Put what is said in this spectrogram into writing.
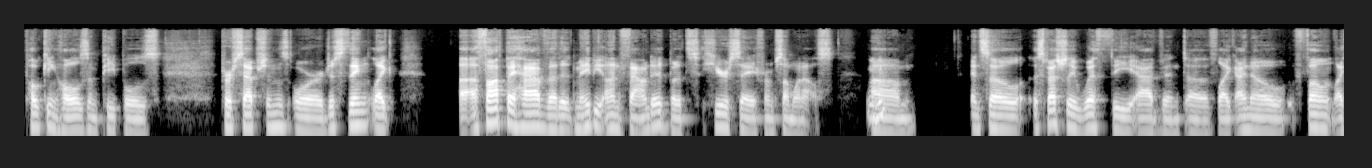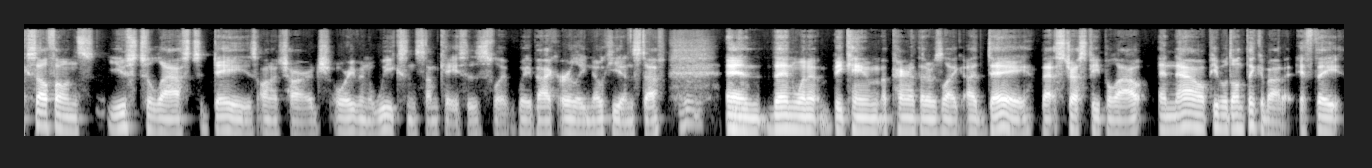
poking holes in people's perceptions or just think like a thought they have that it may be unfounded but it's hearsay from someone else mm-hmm. um, and so especially with the advent of like i know phone like cell phones used to last days on a charge or even weeks in some cases like way back early nokia and stuff. Mm-hmm. and then when it became apparent that it was like a day that stressed people out and now people don't think about it. If they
